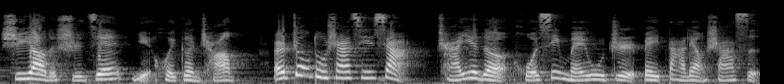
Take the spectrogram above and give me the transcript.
需要的时间也会更长。而重度杀青下，茶叶的活性酶物质被大量杀死。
